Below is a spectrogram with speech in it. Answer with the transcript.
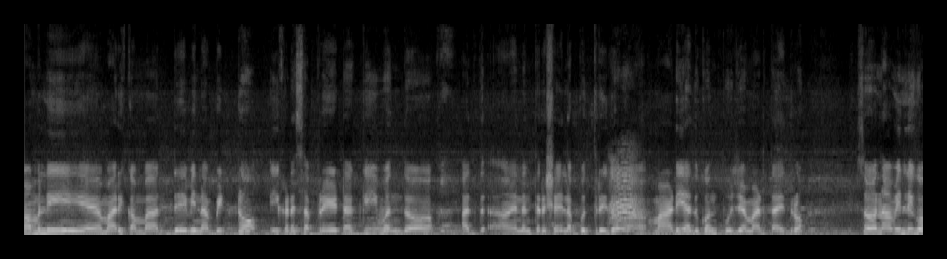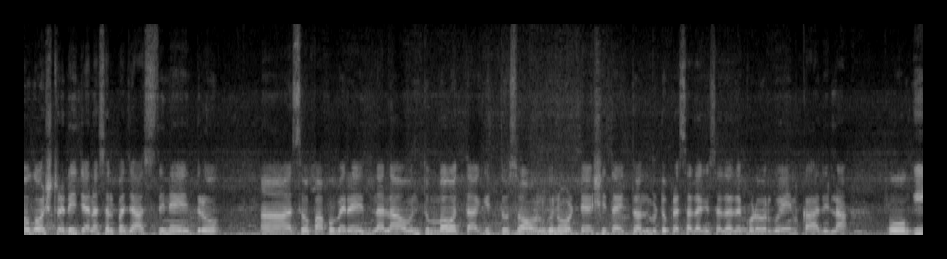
ಮಾಮೂಲಿ ಮಾರಿಕಂಬ ದೇವಿನ ಬಿಟ್ಟು ಈ ಕಡೆ ಸಪ್ರೇಟಾಗಿ ಒಂದು ಅದು, ಏನಂತಾರೆ ಶೈಲಪುತ್ರಿದು ಮಾಡಿ ಅದಕ್ಕೊಂದು ಪೂಜೆ ಮಾಡ್ತಾಯಿದ್ರು ಸೊ ನಾವು ಇಲ್ಲಿಗೆ ಹೋಗೋ ಅಷ್ಟರಲ್ಲಿ ಜನ ಸ್ವಲ್ಪ ಜಾಸ್ತಿನೇ ಇದ್ದರು ಸೊ ಪಾಪು ಬೇರೆ ಇದ್ನಲ್ಲ, ಅವ್ನು ತುಂಬ ಹೊತ್ತಾಗಿತ್ತು. ಸೊ ಅವನಿಗೂ ಹೊಟ್ಟೆ ಶೀತ ಇತ್ತು ಅಂದ್ಬಿಟ್ಟು ಪ್ರಸಾದ ಗಿಸಾದ ಕೊಡೋರ್ಗು ಏನು ಕಾದಿಲ್ಲ. ಹೋಗಿ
